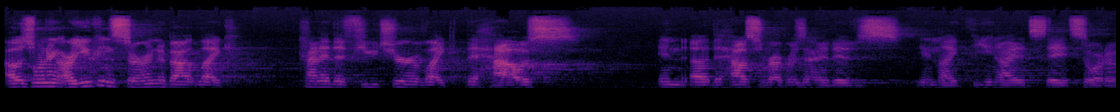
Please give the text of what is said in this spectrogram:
I was wondering, are you concerned about like kind of the future of like the House in uh, the House of Representatives in like the United States, sort of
